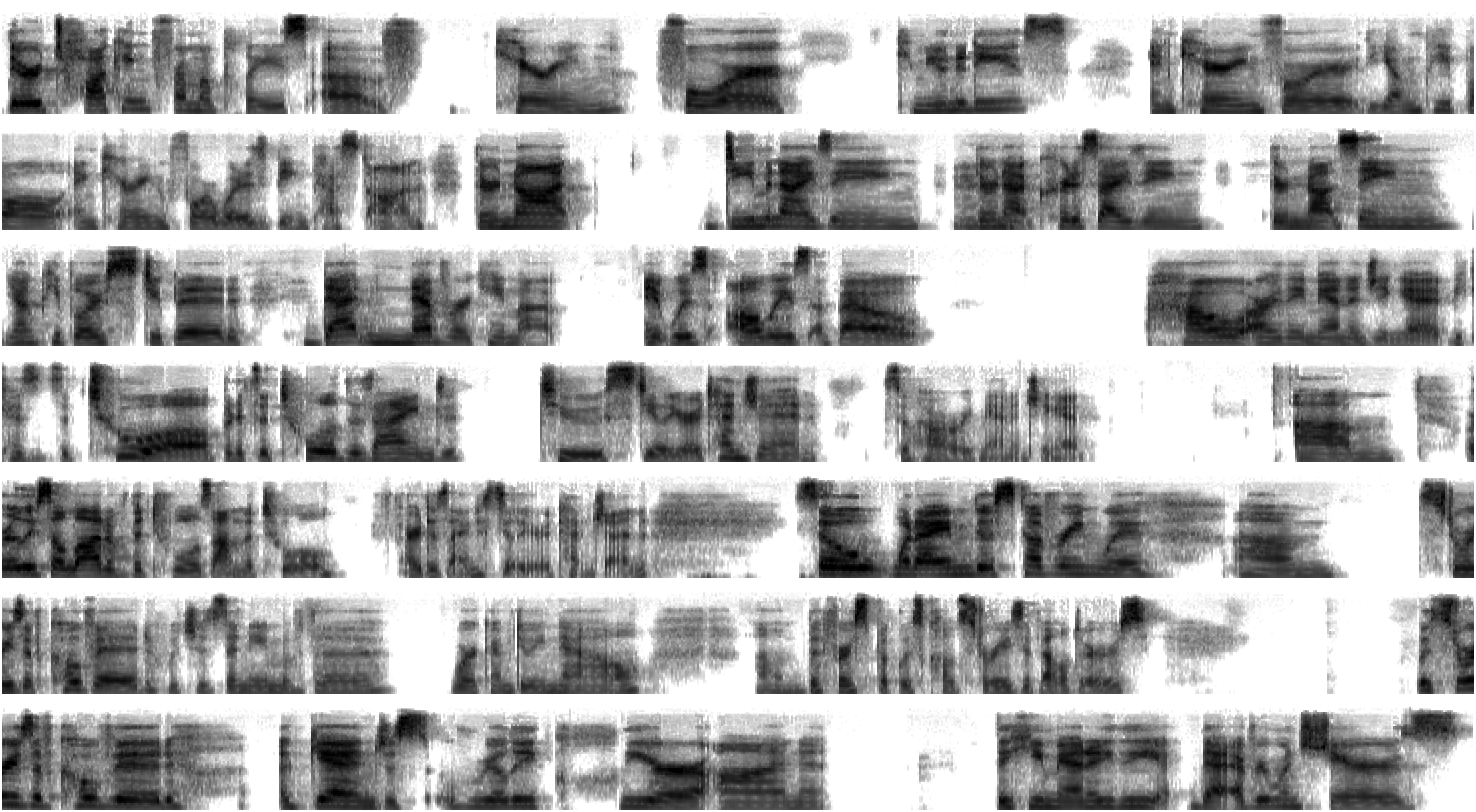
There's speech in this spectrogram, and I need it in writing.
they're talking from a place of caring for communities and caring for the young people and caring for what is being passed on. They're not demonizing, they're Mhm. not criticizing, they're not saying young people are stupid. That never came up. It was always about how are they managing it because it's a tool, but it's a tool designed to steal your attention. So how are we managing it? Um, or at least a lot of the tools on the tool are designed to steal your attention. So what I'm discovering with um, stories of COVID, which is the name of the work I'm doing now, um, the first book was called Stories of Elders. With Stories of COVID, again, just really clear on the humanity that everyone shares,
